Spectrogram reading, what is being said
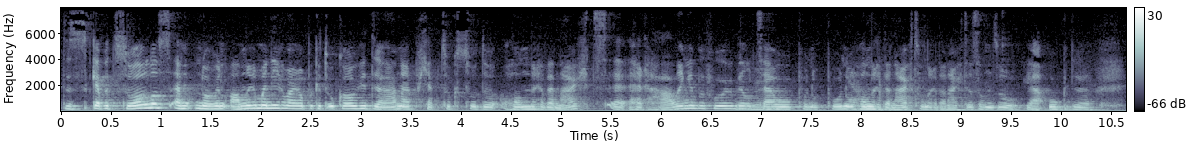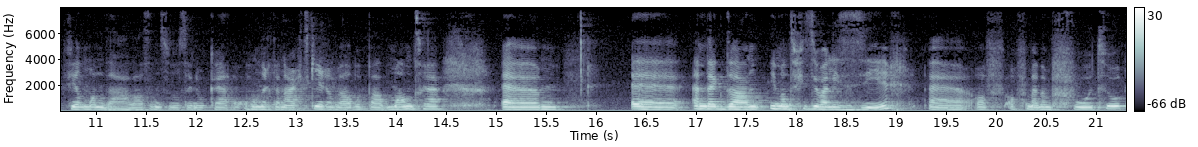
Dus ik heb het zo los. En nog een andere manier waarop ik het ook al gedaan heb. Je hebt ook zo de 108 uh, herhalingen bijvoorbeeld. Mm -hmm. Ho'oponopono, ja. 108, 108 is dan zo, ja, ook de veel mandala's en zo zijn ook uh, 108 keer een wel bepaald mantra. Um, uh, en dat ik dan iemand visualiseer, uh, of, of met een foto,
